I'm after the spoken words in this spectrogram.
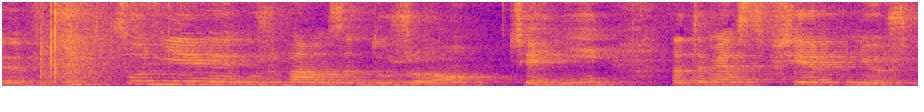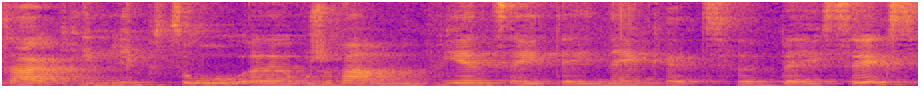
E, W lipcu nie używałam za dużo cieni, natomiast w sierpniu już tak i w lipcu e, używałam więcej tej Naked Basics.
